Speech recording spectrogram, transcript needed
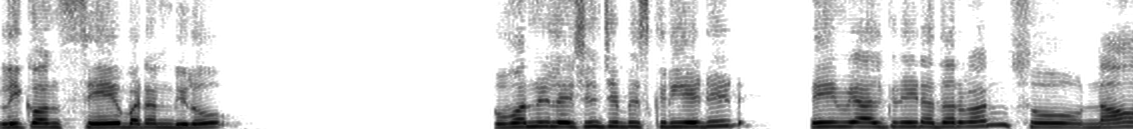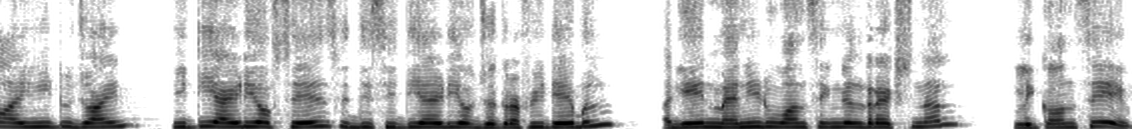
Click on save button below. So one relationship is created. Same way I'll create other one. So now I need to join CT ID of sales with the CT ID of geography table. Again many to one single directional. Click on save.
